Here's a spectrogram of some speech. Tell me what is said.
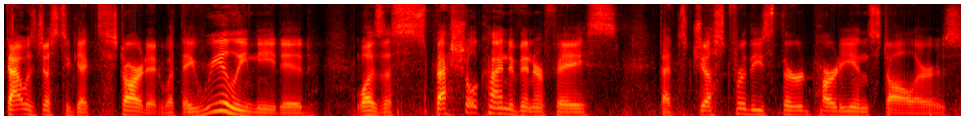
that was just to get started. What they really needed was a special kind of interface that's just for these third-party installers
